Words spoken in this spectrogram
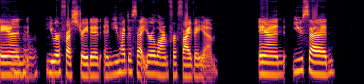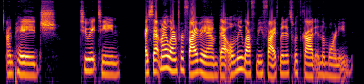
and mhm. you were frustrated, and you had to set your alarm for five a.m. And you said on page two eighteen, I set my alarm for 5 a.m. That only left me five minutes with God in the morning.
